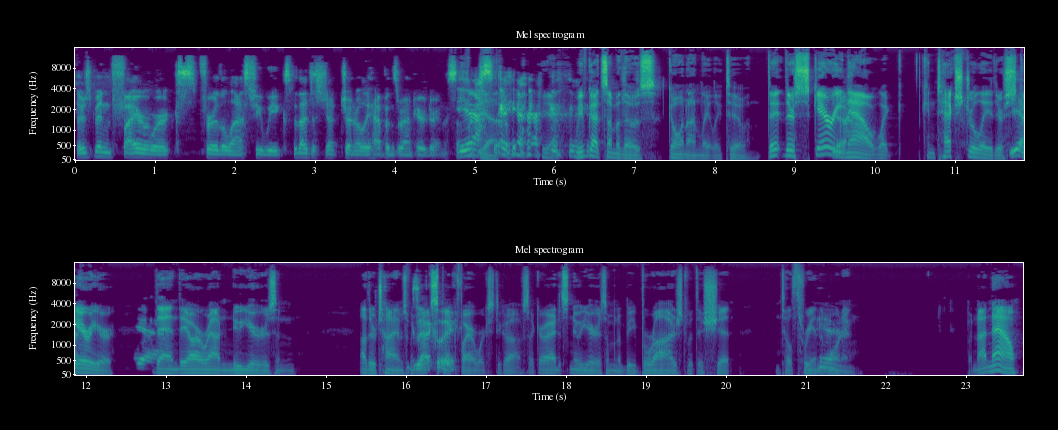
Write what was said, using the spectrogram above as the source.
There's been fireworks for the last few weeks, but that just gen- generally happens around here during the summer. Yeah. so- yeah. Yeah, we've got some of those going on lately too. They, they're scary Yeah. now. Like contextually, they're Yeah. scarier Yeah. than they are around New Year's and other times when Exactly. you expect fireworks to go off. It's like, all right, it's New Year's. I'm going to be barraged with this shit until three in the Yeah. morning. But not now.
